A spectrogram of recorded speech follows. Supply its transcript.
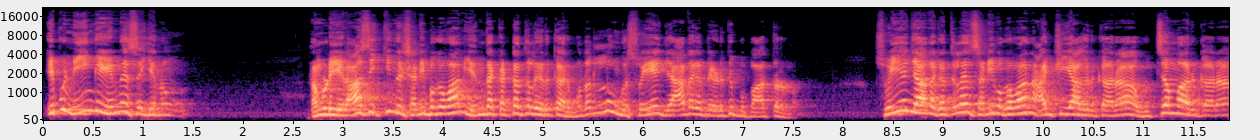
இப்போ நீங்கள் என்ன செய்யணும்? நம்முடைய ராசிக்கு இந்த சனி பகவான் எந்த கட்டத்தில் இருக்கார்? முதல்ல உங்கள் சுய ஜாதகத்தை எடுத்து இப்போ பார்த்துடணும். சுய ஜாதகத்தில் சனி பகவான் ஆட்சியாக இருக்காரா? உச்சமாக இருக்காரா?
